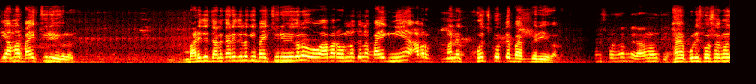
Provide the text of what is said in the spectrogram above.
কি আমার বাইক চুরি হয়ে গেল। বাড়িতে জানকারি দিল কি বাইক চুরি হয়ে গেল ও আবার অন্যজনের বাইক নিয়ে আবার মানে খোঁজ করতে বেরিয়ে গেল। প্রশাসনকে হ্যাঁ পুলিশ প্রশাসন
